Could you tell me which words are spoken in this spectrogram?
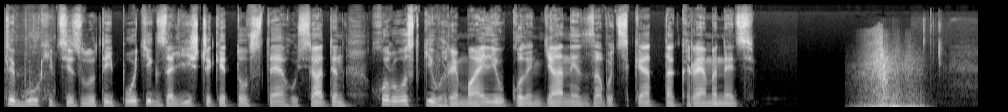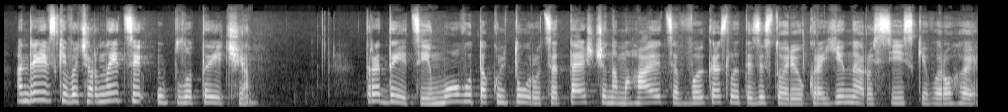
Трибухівці, Золотий Потік, Заліщики, Товсте, Гусятин, Хоростків, Гримайлів, Колендяни, Заводське та Кременець. Андріївські вечорниці у Плотичі. Традиції, мову та культуру це те, що намагаються викреслити з історії України російські вороги.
